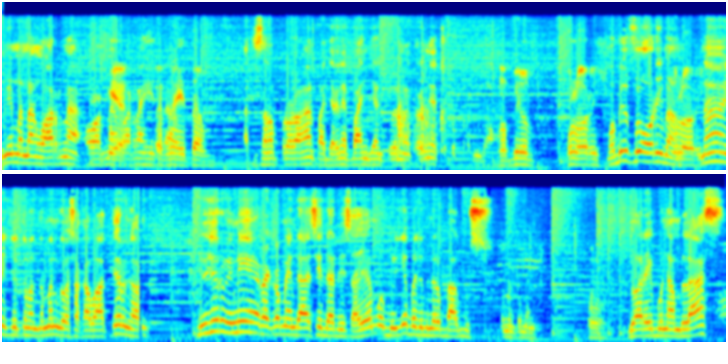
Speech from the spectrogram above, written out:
Ini menang warna, warna Iya, warna hitam. Warna hitam. Atas nama perorangan pajaknya panjang, kilometernya cukup rendah. Mobil full ori. Mobil full ori bang. Full ori. Nah itu teman-teman gak usah khawatir nggak. Jujur ini rekomendasi dari saya mobilnya benar-benar bagus teman-teman. Hmm. 2016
